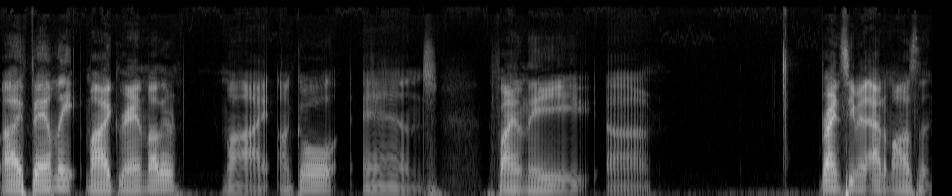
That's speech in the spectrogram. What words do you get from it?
my family, my grandmother, my uncle, and finally uh, Brian Seaman, Adam Oslin,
